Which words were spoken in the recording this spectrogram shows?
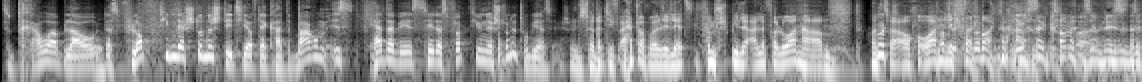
Zu Trauerblau. Das Flop-Team der Stunde steht hier auf der Karte. Warum ist Hertha BSC das Flop-Team der Stunde, Tobias Esch? Das ist relativ einfach, weil sie die letzten fünf Spiele alle verloren haben. Und Gut. zwar auch ordentlich verloren zum haben. Kommen wir zum nächsten.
